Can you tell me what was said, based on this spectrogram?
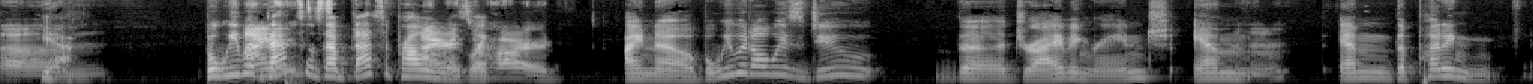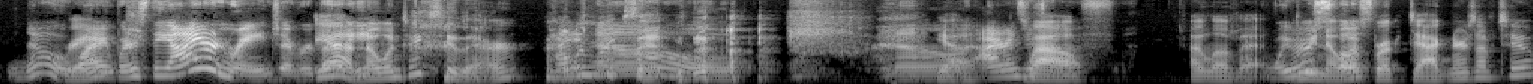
um But we would Irons- that's that that's the problem irons is like are hard I know, but we would always do the driving range and Mhm. and the putting. no why where's the iron range everybody Yeah, no one takes you there. No I one likes it. no Yeah. irons are Wow. tough I love it. We do were we know what Brooke Dagner's up to?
